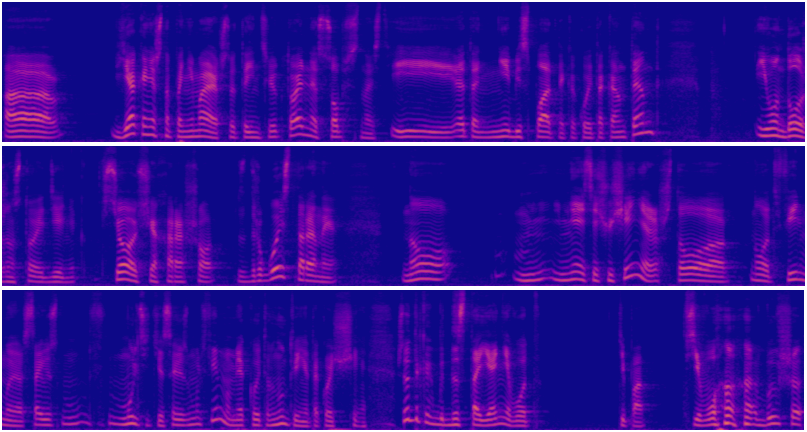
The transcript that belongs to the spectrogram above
А, я, конечно, понимаю, что это интеллектуальная собственность, и это не бесплатный какой-то контент, и он должен стоить денег. Все вообще хорошо. С другой стороны, но у меня есть ощущение, что ну вот фильмы Союз мультики Союз мультфильма, у меня какое-то внутреннее такое ощущение, что это как бы достояние вот типа всего бывшего,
